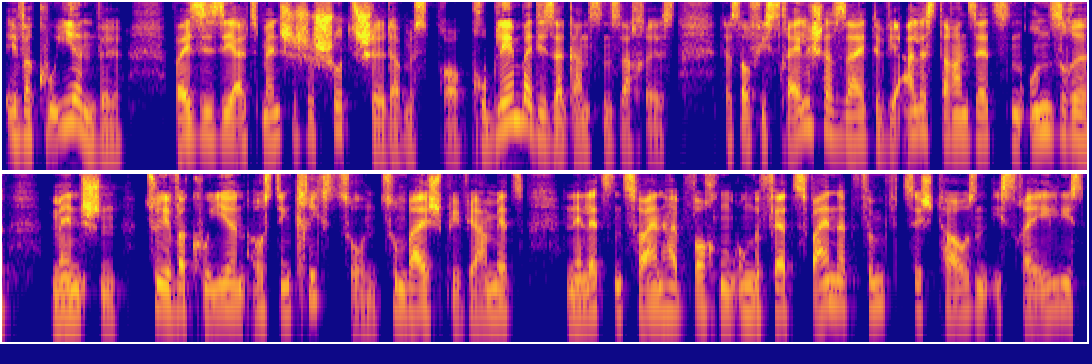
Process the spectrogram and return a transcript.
evakuieren will, weil sie sie als menschliche Schutzschilder missbraucht. Problem bei dieser ganzen Sache ist, dass auf israelischer Seite wir alles daran setzen, unsere Menschen zu evakuieren aus den Kriegszonen. Zum Beispiel, wir haben jetzt in den letzten zweieinhalb Wochen ungefähr 250.000 Israelis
